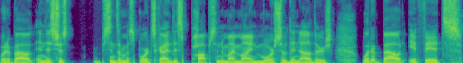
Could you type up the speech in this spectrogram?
What about, and this just, since I'm a sports guy, this pops into my mind more so than others. What about if it's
